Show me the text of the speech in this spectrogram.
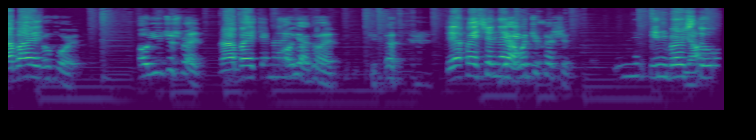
Rabbi, Go for it. Oh, you just read. Rabbi, can I? Oh, yeah, go ahead. Yeah, question yeah, what's your question? In, in verse Yeah. 2,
